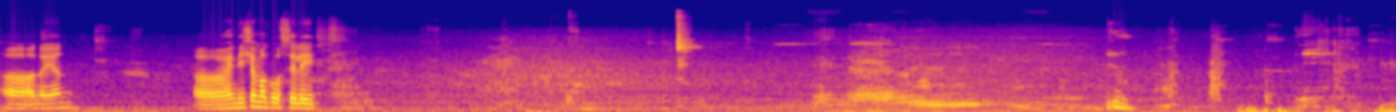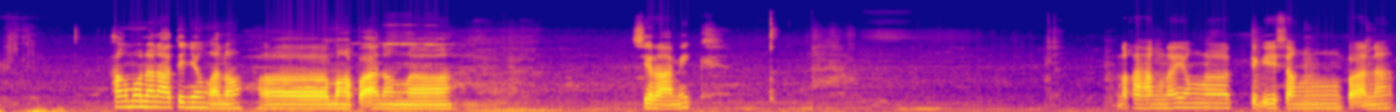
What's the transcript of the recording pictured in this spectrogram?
ah, ano yan, ah, hindi siya mag-oscillate. hang muna natin yung ano, ah, mga paa ng ah, ceramic. Nakahang na yung ah, tig-isang paa na,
